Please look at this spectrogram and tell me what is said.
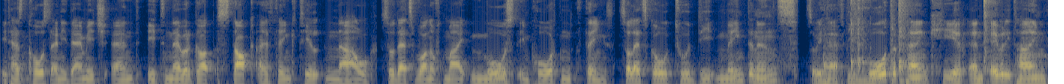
It hasn't caused any damage and it never got stuck, I think, till now. So that's one of my most important things. So let's go to the maintenance. So we have the water tank here and every time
